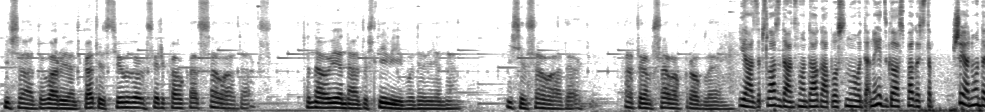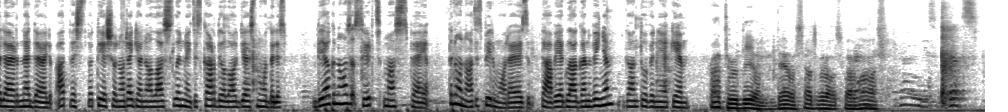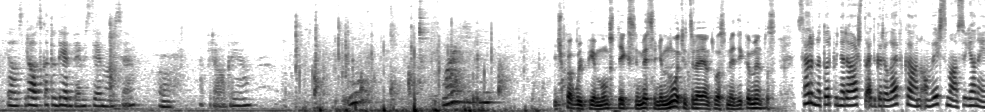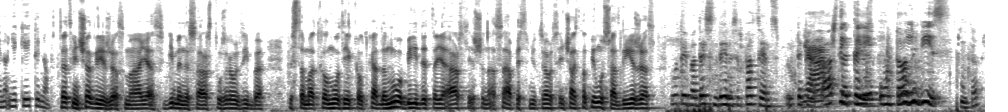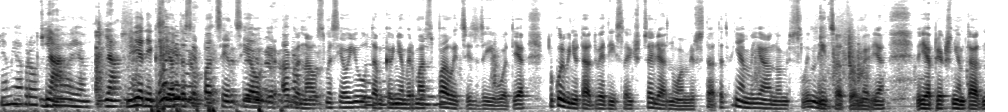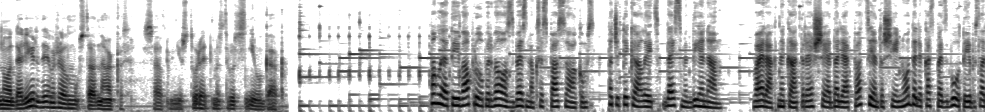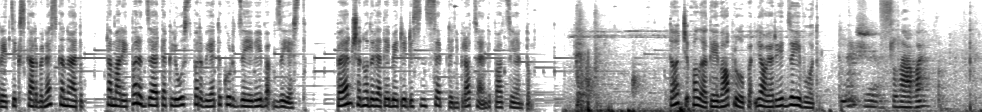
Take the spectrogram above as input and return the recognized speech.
visādi varianti. Katrs cilvēks ir kaut kāds savādāks. Tur nav vienādu slimību nevienam. Visi ir savādāki. Katram sava problēma. Jāzeps Lasdāns no Dāngāpils novada Nīdzgāles pagasta. Šajā nodaļā ir nedēļu atvests patiešām no reģionālās slimnīcas kardioloģijas nodaļas. Diagnoze - sirds mazspēja. Te nonācis pirmo reizi. Tā vieglāk gan viņam, gan tuviniekiem. Katru dienu Dievs atbrauc par māsu. Tās brauc katru dienu pie mums ciemos. Aprauga, jā. Viņš paguļ pie mums, teiksim, mēs viņam notitrējam tos medikamentus. Saruna turpina ar ārstu Edgara Lefkānu un virsmāsu Janīnu Nikitinu. Tad viņš atgriežas mājās, ģimenes ārsta uzraudzībā. Pēc tam atkal notiek kaut kāda nobīde tajā ārstēšanā, sāpes viņu trauc. Viņš atkal pie mums atgriežas. Būtībā desmit dienas ir pacients tikai ārstēties, un tad un viss. Un tad viņam jābrauc uz Jā. mājām. Jā. Vienīgais jau tas ir pacients, jau ir agonāls. Mēs jau jūtam, ka viņam ir maz palicis dzīvot. Ja? Nu, kur viņu tādu vedīs, lai viņš ceļā nomirst? Tā, tad viņam ir jānomirst slimnīcā tomēr. Ja, ja priekš viņam tāda nodaļa ir, diemžēl mums tā nākas sākt viņus turēt maz drusku ilgāk. Paliatīva aprūpe ir valsts bezmaksas pasākums, taču tikai līdz desmit dienām. Vairāk nekā trešajā daļā pacientu šī nodaļa, kas pēc būtības, lai arī cik skarbi neskanētu, Tam arī paredzēta kļūst par vietu, kur dzīvība dziest. Pērn šajā nodaļā tie bija 37% pacientu. Taču paliatīva aprūpe ļauj arī dzīvot. Наша Слава.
